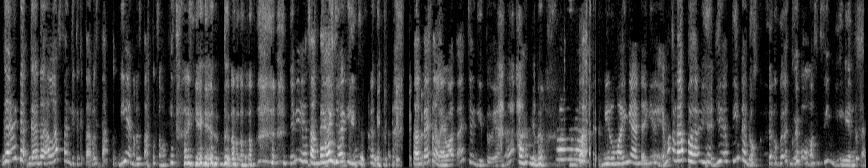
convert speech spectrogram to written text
nggak ada nggak ada alasan gitu. Kita harus takut. Dia yang harus takut sama kita gitu. Jadi ya santai aja gitu. Santai aja lewat aja gitu. Ya apa gitu. Di rumah ini ada gini? Emang kenapa? Ya dia pindah dong. Gue mau masuk sini gitu kan.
